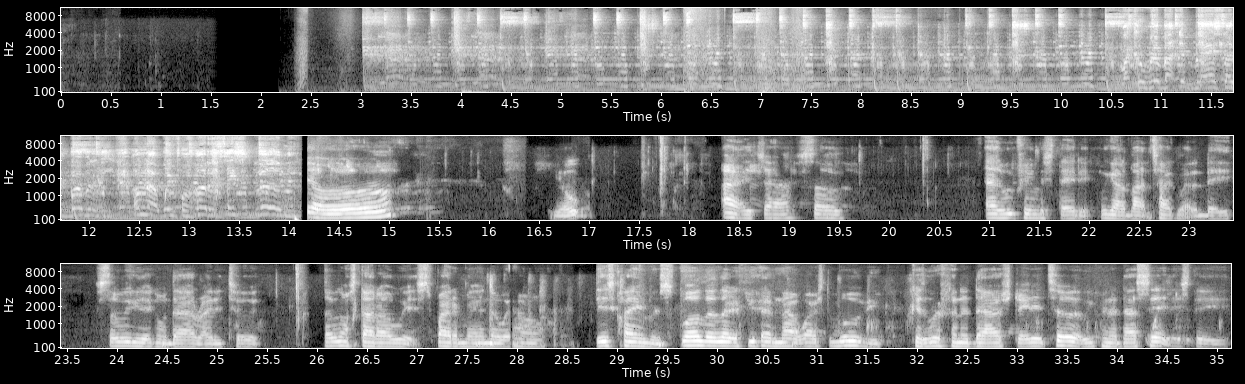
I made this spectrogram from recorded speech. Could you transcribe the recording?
My career about to blast like bubbly. I'm not waiting for her to say she love me. Yo. Yo, All right, y'all. So, as we previously stated, we got a lot to talk about today. So, we're going to dive right into it. So, we're going to start off with Spider Man No Way Home. Disclaimer spoiler alert if you have not watched the movie, because we're finna dive straight into it. We're finna dissect this thing.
